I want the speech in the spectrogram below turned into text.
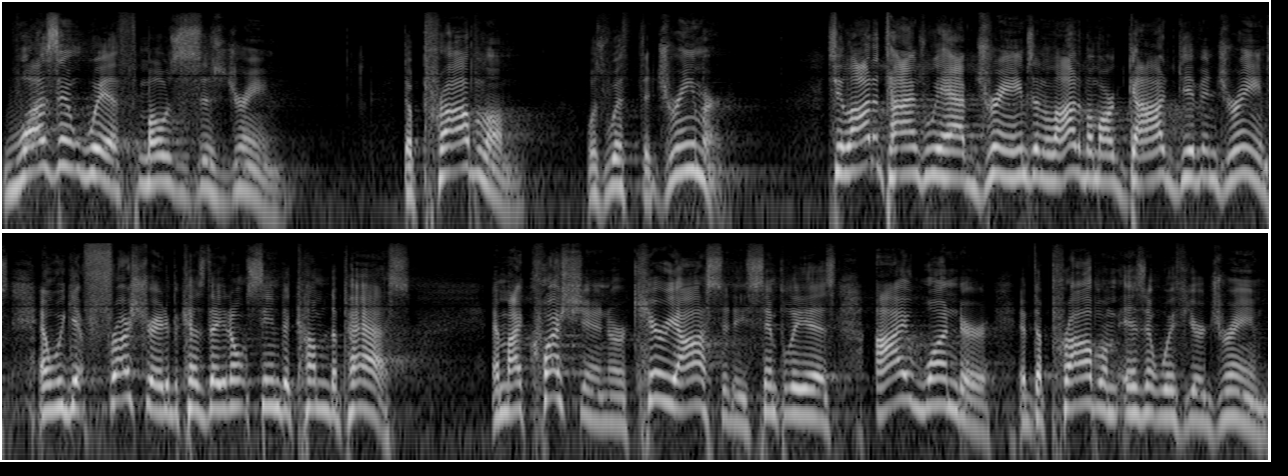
wasn't with Moses' dream, the problem was with the dreamer. See, a lot of times we have dreams, and a lot of them are God given dreams, and we get frustrated because they don't seem to come to pass. And my question or curiosity simply is I wonder if the problem isn't with your dream,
